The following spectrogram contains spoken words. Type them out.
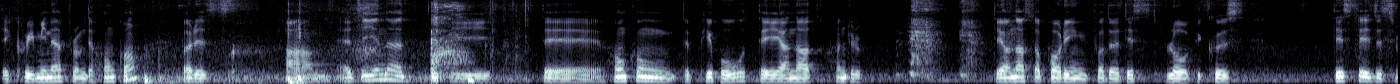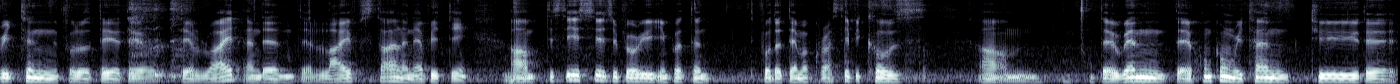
the criminal from the Hong Kong, but it's um, as you know the the Hong Kong the people they are not hundred they are not supporting for the, this law because this is written for their, their, their right and then their lifestyle and everything. Um, this issue is very important for the democracy because um, the, when the Hong Kong returned to the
